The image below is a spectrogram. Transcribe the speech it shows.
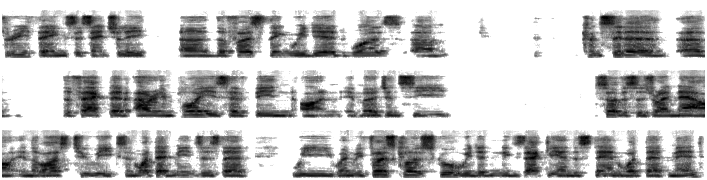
three things essentially. Uh, the first thing we did was um, consider uh, the fact that our employees have been on emergency services right now in the last two weeks. And what that means is that we, when we first closed school, we didn't exactly understand what that meant.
